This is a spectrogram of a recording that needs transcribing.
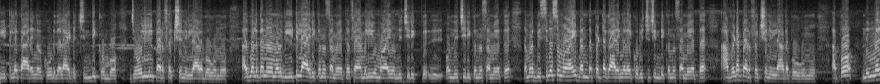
വീട്ടിലെ കാര്യങ്ങൾ കൂടുതലായിട്ട് ചിന്തിക്കുമ്പോൾ ജോലിയിൽ പെർഫെക്ഷൻ ഇല്ലാതെ പോകുന്നു. അതുപോലെ തന്നെ നമ്മൾ വീട്ടിലായിരിക്കുന്ന സമയത്ത് ഫാമിലിയുമായി ഒന്നിച്ചിരിക്ക ഒന്നിച്ചിരിക്കുന്ന സമയത്ത് നമ്മൾ ബിസിനസ്സുമായി ബന്ധപ്പെട്ട കാര്യങ്ങളെക്കുറിച്ച് ചിന്തിക്കുന്ന സമയത്ത് അവിടെ പെർഫെക്ഷൻ ഇല്ലാതെ പോകുന്നു. അപ്പോൾ നിങ്ങൾ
